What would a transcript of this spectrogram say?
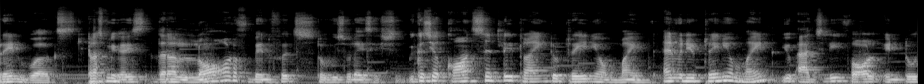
brain works. Trust me, guys, there are a lot of benefits to visualization because you're constantly trying to train your mind, and when you train your mind, you actually fall into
